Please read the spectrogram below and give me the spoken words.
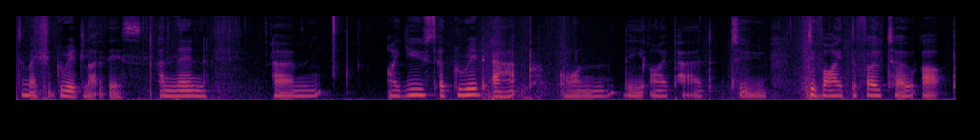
to make a grid like this. And then um, I used a grid app on the iPad to divide the photo up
